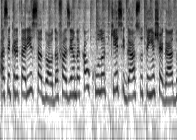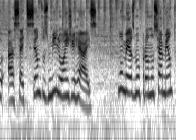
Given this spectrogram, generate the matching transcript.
a Secretaria Estadual da Fazenda calcula que esse gasto tenha chegado a 700 milhões de reais. No mesmo pronunciamento,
